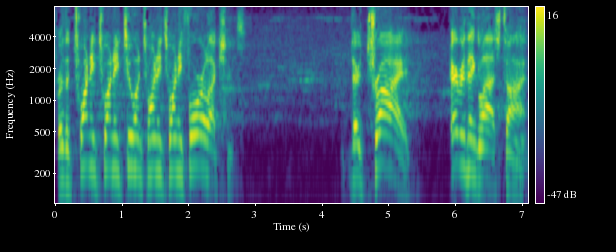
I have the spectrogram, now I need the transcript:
for the 2022 and 2024 elections. They're tried everything last time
